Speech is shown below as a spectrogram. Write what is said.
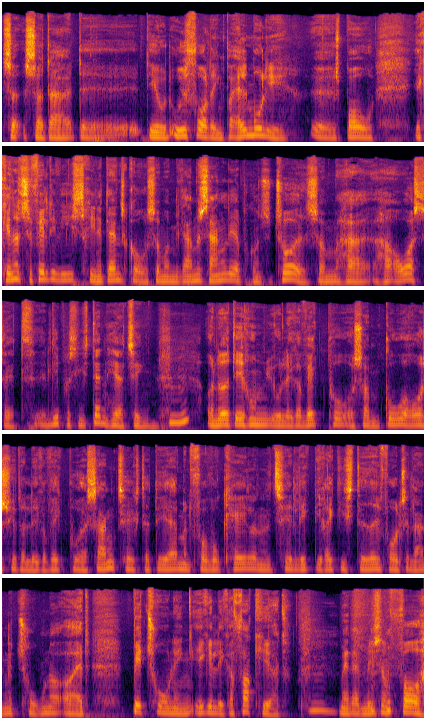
så, så der, det, øh, det er jo en udfordring på alle mulige øh, sprog. Jeg kender tilfældigvis Trine Dansgaard, som var min gamle sanglærer på konservatoriet, som har, har oversat lige præcis den her ting. Mm. Og noget af det, hun jo lægger vægt på, og som gode oversætter lægger vægt på af sangtekster, det er, at man får vokalerne til at ligge de rigtige steder i forhold til lange toner, og at betoningen ikke ligger forkert, mm. men at man ligesom får,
